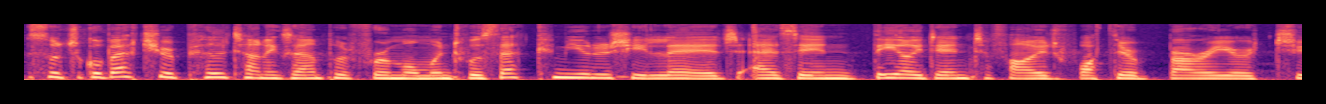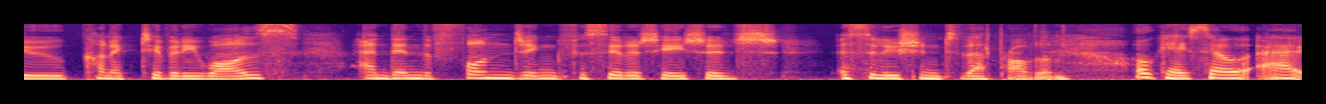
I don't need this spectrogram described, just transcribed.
So to go back to your Piltown example for a moment, was that community led as in they identified what their barrier to connectivity was and then the funding facilitated a solution to that problem? Okay, so uh,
